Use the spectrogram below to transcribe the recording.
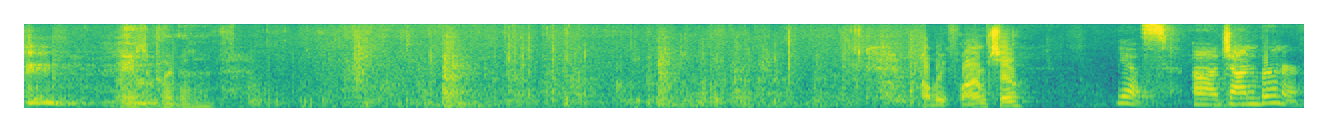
Here's the appointment. Public forum, Sue? Yes, uh, John Berner.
